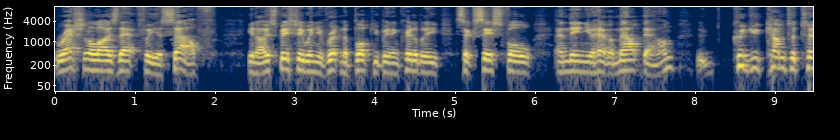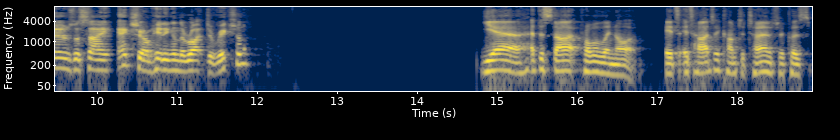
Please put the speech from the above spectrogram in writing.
rationalize that for yourself? You know, especially when you've written a book, you've been incredibly successful, and then you have a meltdown. Could you come to terms with saying, actually, I'm heading in the right direction? Yeah, at the start, probably not. It's it's hard to come to terms because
